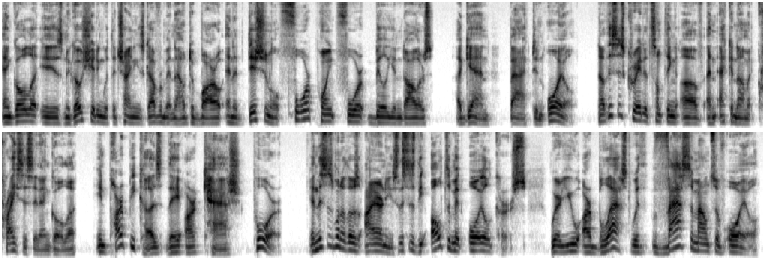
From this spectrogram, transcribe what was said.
Angola is negotiating with the Chinese government now to borrow an additional $4.4 billion, again, backed in oil. Now, this has created something of an economic crisis in Angola, in part because they are cash poor. And this is one of those ironies. This is the ultimate oil curse, where you are blessed with vast amounts of oil,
